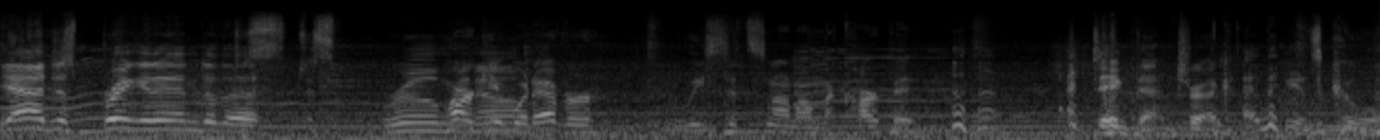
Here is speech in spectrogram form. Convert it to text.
Yeah, just bring it into the Just, just room. park you know? it, whatever. At least it's not on the carpet. I dig that truck. I think it's cool.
